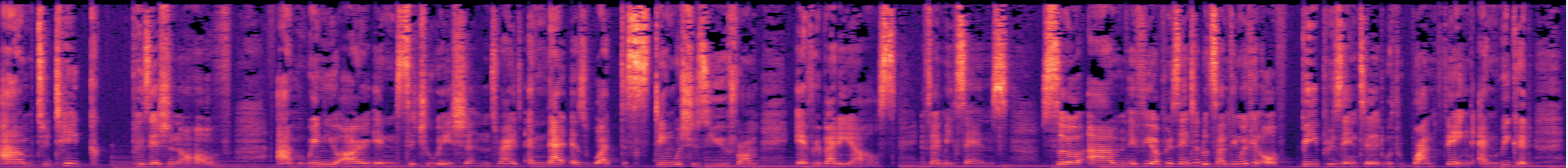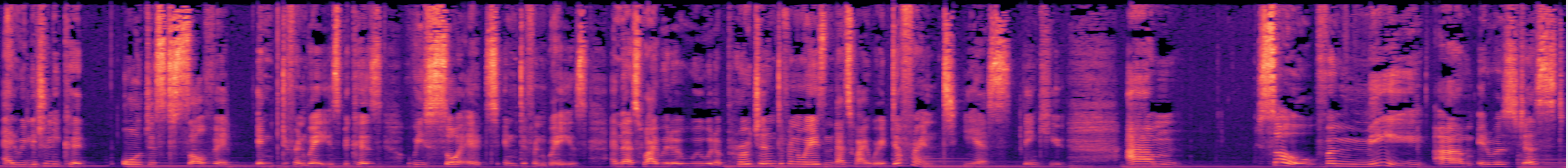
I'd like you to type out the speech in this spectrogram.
um, to take possession of. Um, when you are in situations, right? And that is what distinguishes you from everybody else, if that makes sense. So, um, if you are presented with something, we can all be presented with one thing, and we could, and we literally could all just solve it in different ways because we saw it in different ways and that's why we we would approach it in different ways and that's why we're different yes thank you um, so for me um, it was just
